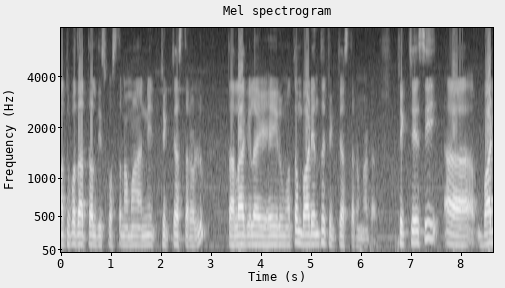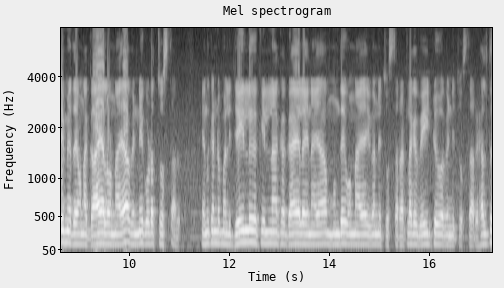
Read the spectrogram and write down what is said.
మత్తు పదార్థాలు తీసుకొస్తున్నామా అన్నీ చెక్ చేస్తారు వాళ్ళు. తలాగిలా హెయిర్ మొత్తం బాడీ అంతా చెక్ చేస్తారనమాట చెక్ చేసి బాడీ మీద ఏమైనా గాయాలు ఉన్నాయా? అవన్నీ కూడా చూస్తారు. ఎందుకంటే మళ్ళీ జైలుకి వెళ్ళినాక గాయాలైనాయా ముందే ఉన్నాయా ఇవన్నీ చూస్తారు. అట్లాగే వెయిట్ అవన్నీ చూస్తారు హెల్త్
